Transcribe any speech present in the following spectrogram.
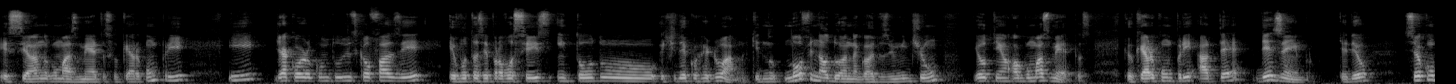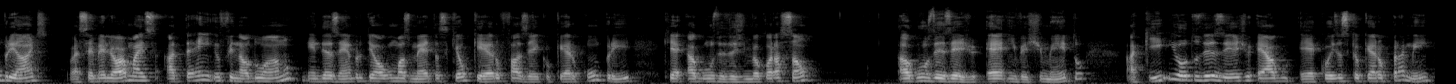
esse ano, algumas metas que eu quero cumprir. E de acordo com tudo isso que eu fazer, eu vou trazer para vocês em todo este decorrer do ano. Que no, no, final do ano, agora 2021, eu tenho algumas metas que eu quero cumprir até dezembro, entendeu? Se eu cumprir antes, vai ser melhor, mas até o final do ano, em dezembro, tem algumas metas que eu quero fazer, que eu quero cumprir, que é alguns desejos do meu coração. Alguns desejos é investimento, aqui e outros desejos é algo é coisas que eu quero para mim,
